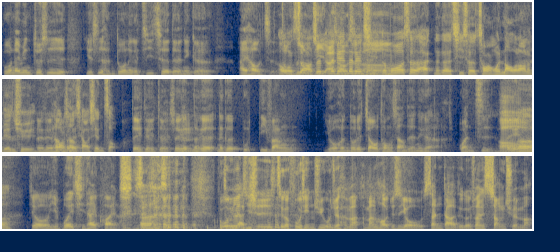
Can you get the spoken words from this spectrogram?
不过那边就是也是很多那个机车的那个爱好者。哦，我知道，重就那边那边骑哦摩托车，哎，那个骑车通常会绕到那边去，对对往那个常条线走。对对对，所以嗯那个、那个不地方有很多的交通上的那个管制，哦所以嗯，就也不会骑太快了。不过其实这个复兴区我觉得很蛮蛮好，就是有三大这个算是商圈嘛，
